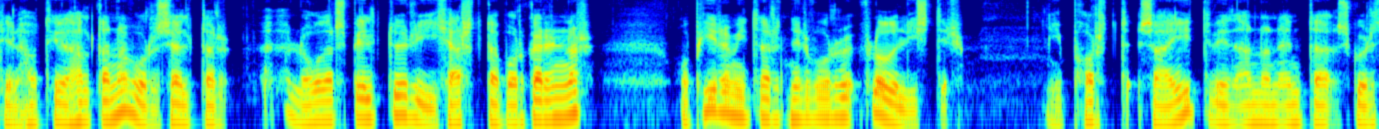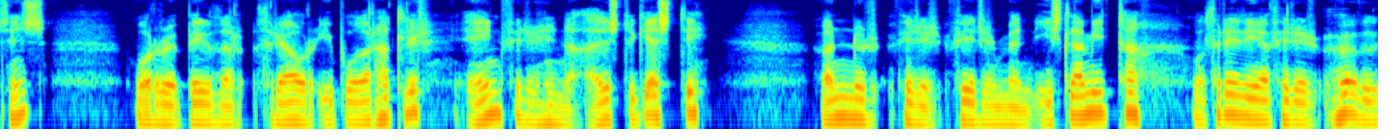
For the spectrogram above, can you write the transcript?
til háttíðahaldana voru seldar lóðarspildur í hjarta borgarinnar og píramítarnir voru flóðulýstir. Í Port Said við annan enda skurðins voru byggðar þrjár íbúðarhallir, einn fyrir hinn aðstu gesti, önnur fyrir fyrir menn Íslamíta og þriðja fyrir höfuð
